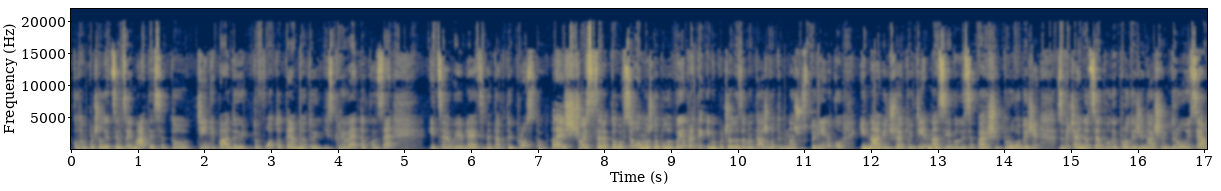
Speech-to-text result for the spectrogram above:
коли ми почали цим займатися, то тіні падають, то фото темно, то якісь кревети, косе. І це виявляється не так то й просто. Але щось серед того всього можна було вибрати, і ми почали завантажувати нашу сторінку. І навіть вже тоді в нас з'явилися перші продажі. Звичайно, це були продажі нашим друзям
